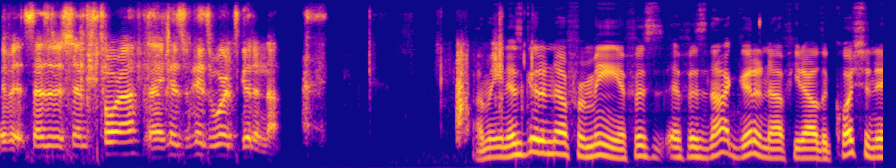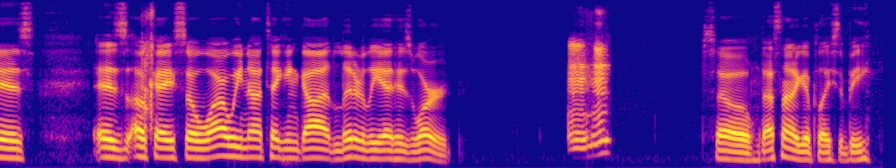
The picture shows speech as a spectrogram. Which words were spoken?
If it says it in Hashem's Torah, then his his word's good enough. I mean, it's good enough for me. If it's if it's not good enough, you know, the question is is okay, so why are we not taking God literally at his word? Mhm. So, that's not a good place to be.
